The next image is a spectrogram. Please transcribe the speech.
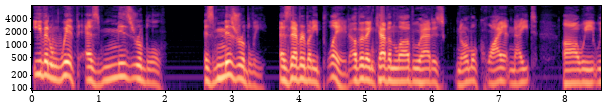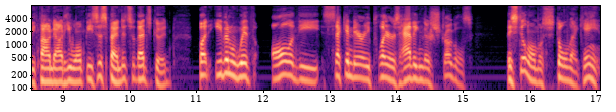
even with as miserable as miserably as everybody played, other than Kevin Love, who had his normal quiet night, uh, we we found out he won't be suspended, so that's good. But even with all of the secondary players having their struggles, they still almost stole that game.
